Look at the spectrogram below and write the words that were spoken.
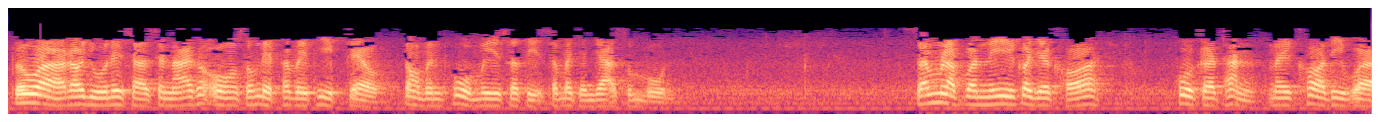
เพราะว่าเราอยู่ในศาสนาขององค์สมเด็จพระบัณฑิตแก้วต้องเป็นผู้มีสติสมัชัญญะสมบูรณ์ สำหรับวันนี้ก็จะขอพูดกับท่านในข้อที่ว่า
